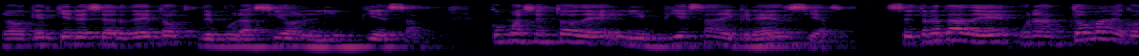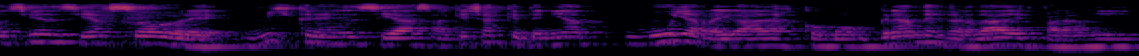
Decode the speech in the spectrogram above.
¿no? ¿Qué quiere ser detox? Depuración, limpieza. ¿Cómo es esto de limpieza de creencias? Se trata de una toma de conciencia sobre mis creencias, aquellas que tenía muy arraigadas como grandes verdades para mí,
